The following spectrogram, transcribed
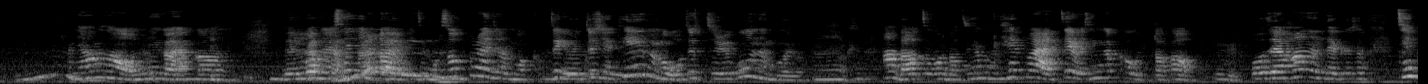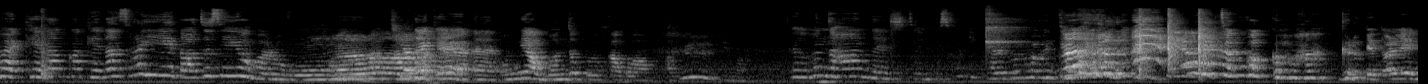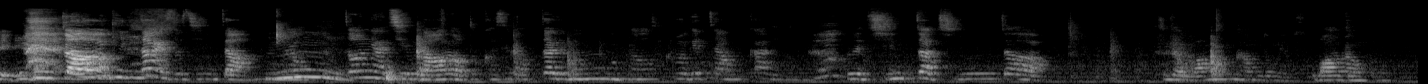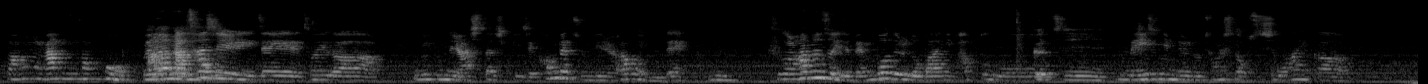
아니 항상 언니가 약간 멤버들 생일날 이제 막 서프라이즈로 막 갑자기 12시에 케이크를 막 어제 들고 오는 거예요. 음. 아나 저거 나중에 한번 해봐야지를 생각하고 있다가 음. 어제 하는데 그래서 제발 계단과 계단 사이에 놔주세요 막 이러고 아, 언니가 네, 언니가 먼저 볼까 봐 아, 대박. 그래서 혼자 하는데 진짜 이게 손이 발부르면 이렇게 쳤고 막 그렇게 떨릴 일이. 너무 긴장했어 진짜 음. 저 언니가 지금 나오면 어떡하지 갑자기 막, 음. 막 나와서 그러겠지 않을까 근데 진짜 진짜 진짜 왕 감동이었어. 맞아. 왕감동 어, 아, 왜냐면 감동. 사실 이제 저희가 우리 분들이 아시다시피 이제 컴백 준비를 하고 있는데 음. 그걸 하면서 이제 멤버들도 많이 바쁘고 그치. 메이즈님들도 정신 없으시고 하니까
